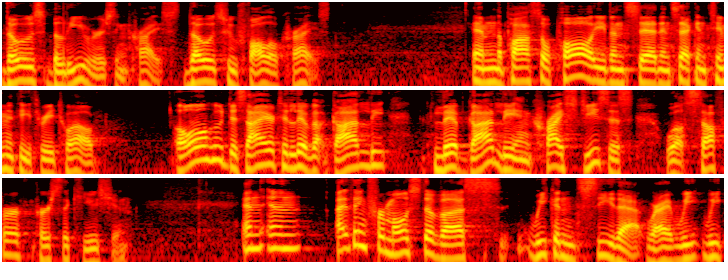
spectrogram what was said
Those believers in Christ, those who follow Christ. And the apostle Paul even said in 2 Timothy 3:12, "All who desire to live godly live godly in Christ Jesus will suffer persecution." And and I think for most of us, we can see that, right? We, we,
